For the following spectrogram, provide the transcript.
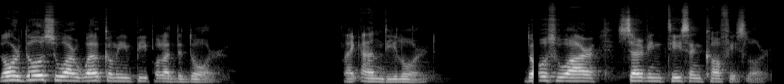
Lord, those who are welcoming people at the door, like Andy, Lord. Those who are serving teas and coffees, Lord.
